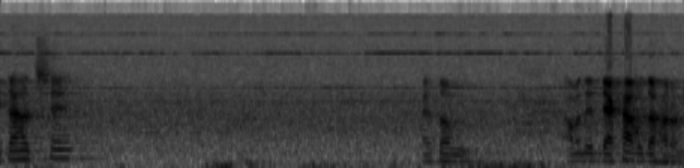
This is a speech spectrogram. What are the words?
এটা হচ্ছে একদম আমাদের দেখা উদাহরণ।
